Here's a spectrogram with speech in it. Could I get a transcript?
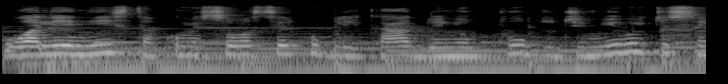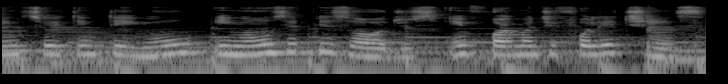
O Alienista começou a ser publicado em outubro de 1881 em 11 episódios, em forma de folhetins.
